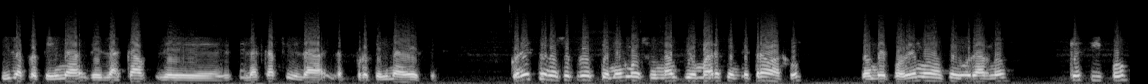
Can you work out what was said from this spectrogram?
y la proteína de la, cap, de, la cápsula, la, proteína S. Con esto nosotros tenemos un amplio margen de trabajo donde podemos asegurarnos qué tipo,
